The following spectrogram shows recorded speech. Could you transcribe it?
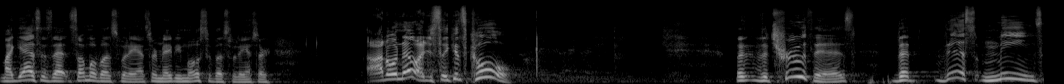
My guess is that some of us would answer, maybe most of us would answer, I don't know, I just think it's cool. but the truth is that this means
